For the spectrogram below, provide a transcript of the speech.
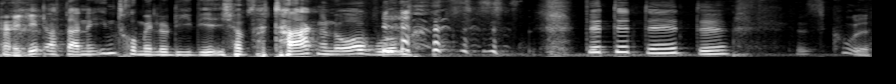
Mir geht auch deine Intro-Melodie, die ich habe seit Tagen einen Ohrwurm. das ist cool.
